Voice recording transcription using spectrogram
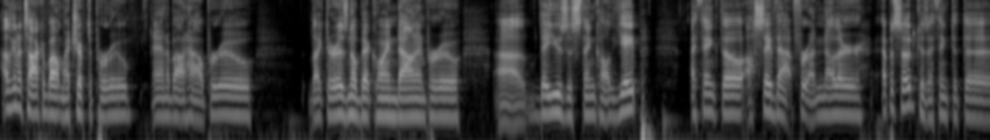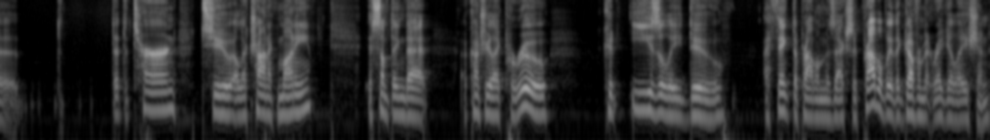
I was going to talk about my trip to Peru and about how Peru, like there is no Bitcoin down in Peru. Uh, they use this thing called Yape. I think though I'll save that for another episode because I think that the that the turn to electronic money is something that a country like Peru could easily do. I think the problem is actually probably the government regulation.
